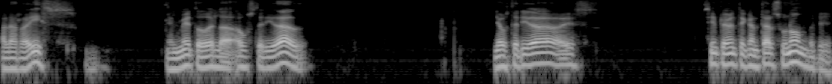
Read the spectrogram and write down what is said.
a la raíz. El método es la austeridad. Y austeridad es simplemente cantar su nombre.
